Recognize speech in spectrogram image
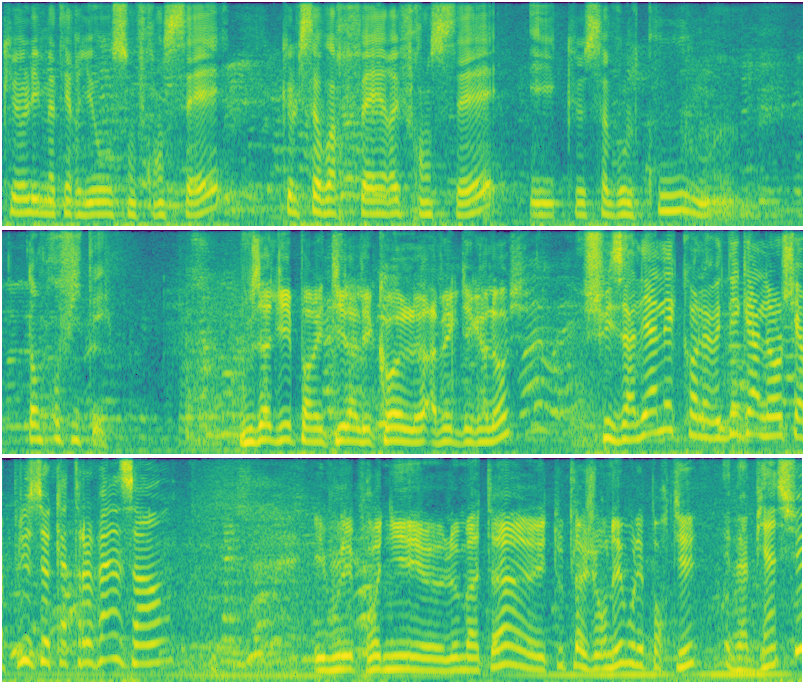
que les matériaux sont français, que le savoir-faire est français et que ça vaut le coup d'en profiter. Vous alliez, paraît-il, à l'école avec des galoches? Je suis allée à l'école avec des galoches il y a plus de 80 ans. Et vous les preniez euh, le matin et toute la journée, vous les portiez Eh bien, bien sûr.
